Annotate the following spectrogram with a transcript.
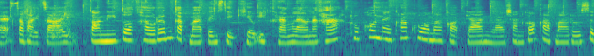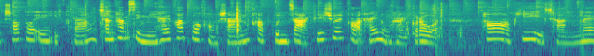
และสบายใจ ตอนนี้ตัวเขาเริ่มกลับมาเป็นสีเขียวอีกครั้งแล้วนะคะ ทุกคนในครอบครัวมากอดกัน แล้วฉันก็กลับมารู้สึกชอบตัวเองอีกครั้ง ฉันทำสิ่งนี้ให้ครอบครัวของฉัน ขอบคุณจากที่ช่วยกอดให้หนูหายโกรธ พ่อพี่ฉันแม่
